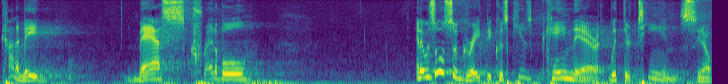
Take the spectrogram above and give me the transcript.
kind of made Mass credible and it was also great because kids came there with their teams, you know,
